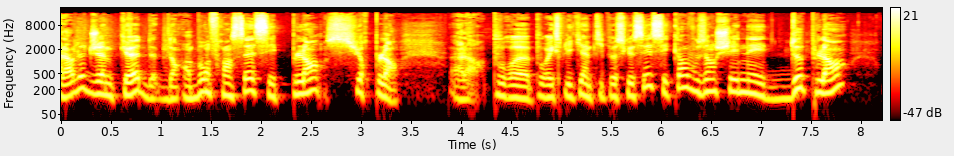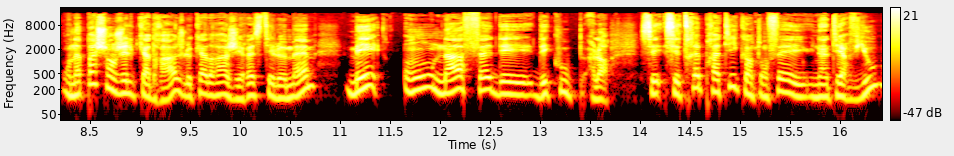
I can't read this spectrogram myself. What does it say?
Alors le jump cut, dans, en bon français, c'est plan sur plan. Alors pour, euh, pour expliquer un petit peu ce que c'est, c'est quand vous enchaînez deux plans, on n'a pas changé le cadrage, le cadrage est resté le même, mais on a fait des, des coupes. Alors, c'est très pratique quand on fait une interview,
